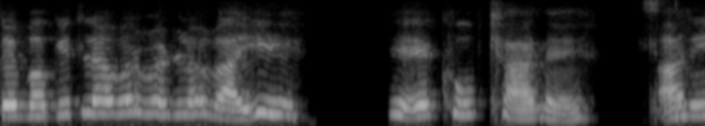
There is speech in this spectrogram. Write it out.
ते बघितल्यावर म्हटलं बाई हे खूप छान आहे. आणि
